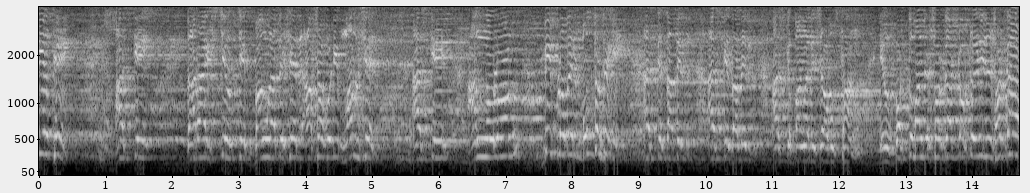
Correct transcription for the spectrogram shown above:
দিয়েছে। আজকে তারা এসছে হচ্ছে বাংলাদেশের আশা কোটি মানুষের। আজকে আন্দোলন বিপ্লবের মধ্য থেকে আজকে তাদের আজকে তাদের, আজকে বাংলাদেশের অবস্থান। এবং বর্তমান যে সরকার, ডক্টর সরকার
